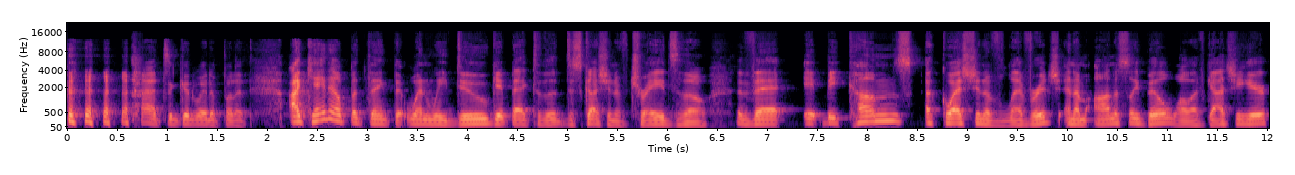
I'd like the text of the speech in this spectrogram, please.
That's a good way to put it. I can't help but think that when we do get back to the discussion of trades, though, that it becomes a question of leverage. And I'm honestly, Bill, while I've got you here,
